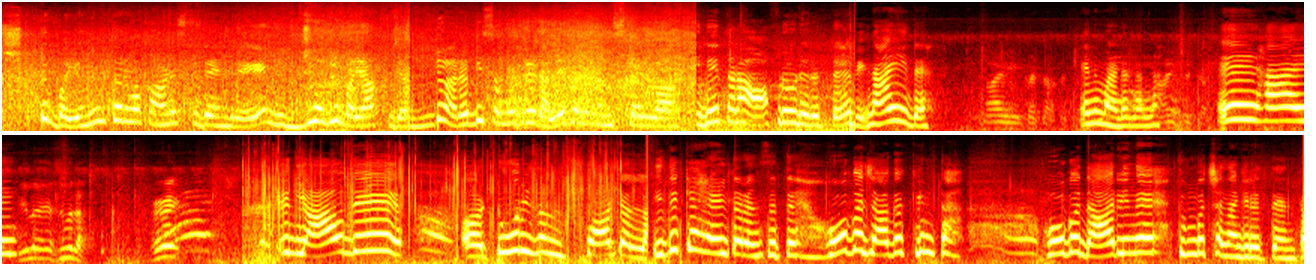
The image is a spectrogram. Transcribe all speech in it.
ಎಷ್ಟು ಭಯಂಕರವಾಗಿ ಕಾಣಿಸ್ತಿದೆ ಅಂದರೆ ನಿಜವಾಗ್ಲೂ ಭಯ ಆಗ್ತಿದೆ. ದೊಡ್ಡ ಅರಬ್ಬಿ ಸಮುದ್ರದ ಅಲೆ ಬಂದ ಅನಿಸ್ತಾ ಇಲ್ವಾ ಇದೇ ಥರ ಆಫ್ ರೋಡ್ ಇರುತ್ತೆ. ನಾಯಿ ಇದೆ. ಏನು ಮಾಡಲ್ಲ ಏ ಹಾಯ್ ಇದು ಯಾವುದೇ ಟೂರಿಸಂ ಸ್ಪಾಟ್ ಅಲ್ಲ. ಇದಕ್ಕೆ ಹೇಳ್ತಾರೆ ಅನ್ಸುತ್ತೆ, ಹೋಗೋ ಜಾಗಕ್ಕಿಂತ ಹೋಗೋ ದಾರಿನೇ ತುಂಬ ಚೆನ್ನಾಗಿರುತ್ತೆ ಅಂತ.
